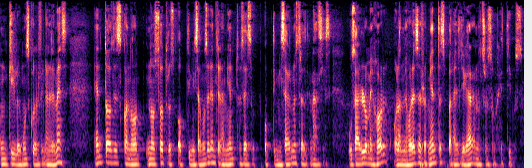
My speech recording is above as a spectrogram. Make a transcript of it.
un kilo de músculo al final del mes. Entonces, cuando nosotros optimizamos el entrenamiento, es eso, optimizar nuestras ganancias, usar lo mejor o las mejores herramientas para llegar a nuestros objetivos.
